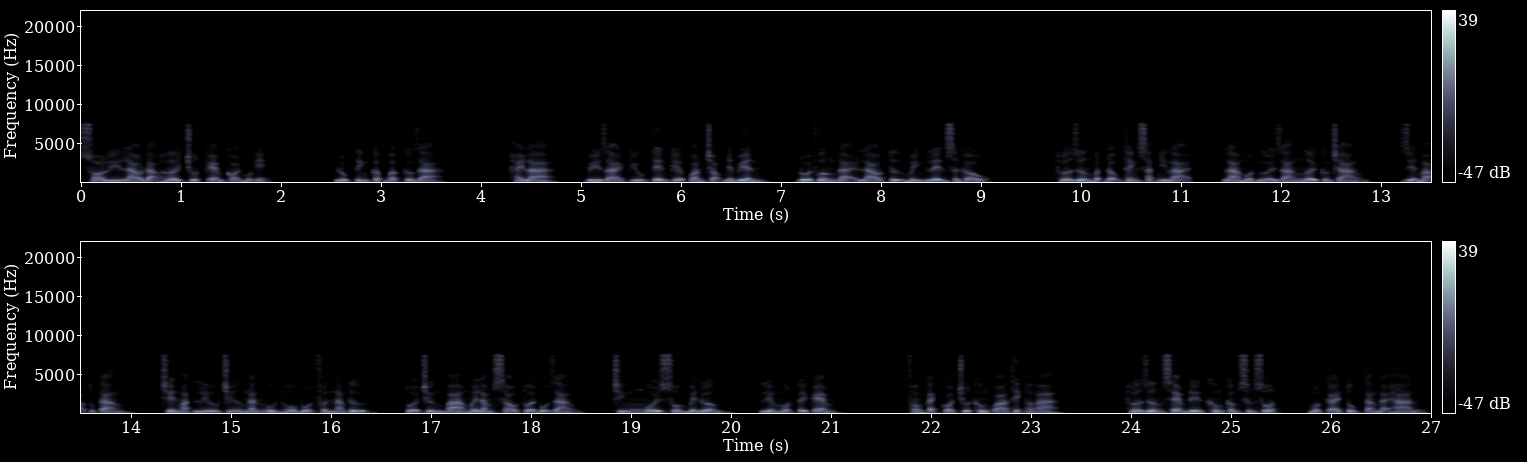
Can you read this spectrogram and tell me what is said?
so lý lao đạo hơi chút kém cỏi một ít. Lục tinh cấp bậc cường giả. Hay là, vì giải cứu tên kia quan trọng nhân viên, đối phương đại lao tự mình lên sân khấu. Hứa Dương bất động thanh sắc nhìn lại, là một người dáng người cường tráng, diện mạo tục tàng, trên mặt lưu chữ ngắn ngủn hồ bột phấn nam tử, tuổi chừng 35-6 tuổi bộ dáng, chính ngồi xổm bên đường, liếm một cây kem. Phong cách có chút không quá thích hợp a. Hứa Dương xem đến không cấm sừng sốt, một cái tục tàng đại hán,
